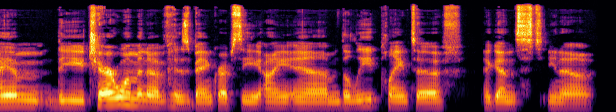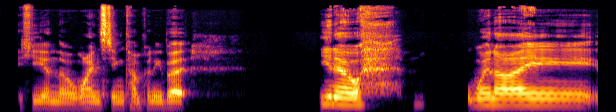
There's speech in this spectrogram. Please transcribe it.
am the chairwoman of his bankruptcy. I am the lead plaintiff against, you know, he and the Weinstein Company. But, you know, when I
